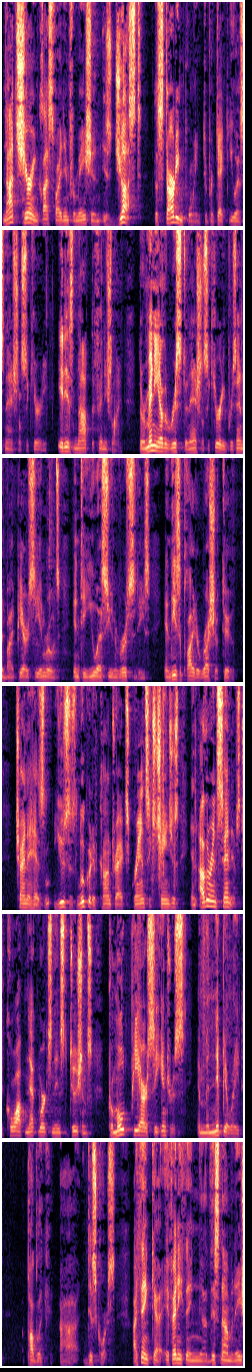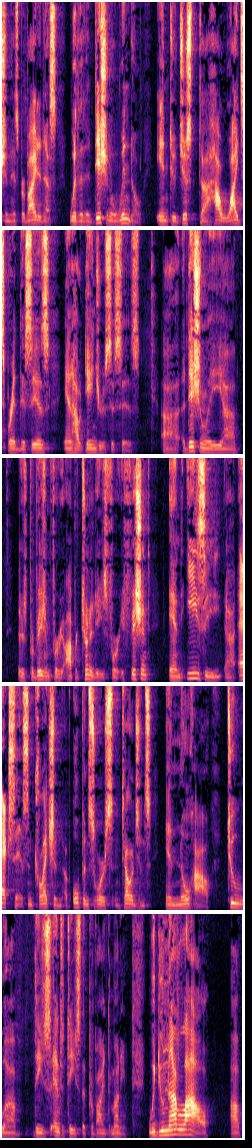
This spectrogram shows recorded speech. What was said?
Not sharing classified information is just the starting point to protect U.S. national security. It is not the finish line. There are many other risks to national security presented by PRC inroads into U.S. universities, and these apply to Russia too. China has uses lucrative contracts, grants, exchanges, and other incentives to co-opt networks and institutions, promote PRC interests, and manipulate public uh, discourse. I think, uh, if anything, uh, this nomination has provided us with an additional window into just uh, how widespread this is and how dangerous this is. Uh, additionally, uh, there's provision for opportunities for efficient and easy uh, access and collection of open source intelligence and know how to these entities that provide the money. We do not allow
